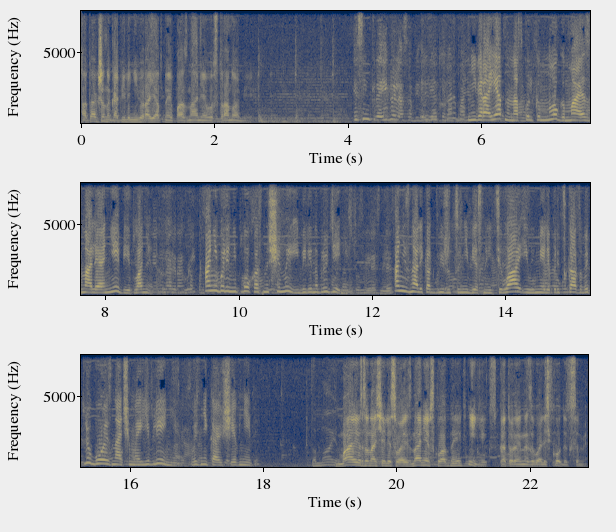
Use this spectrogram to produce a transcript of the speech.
а также накопили невероятные познания в астрономии. Невероятно, насколько много майя знали о небе и планетах. Они были неплохо оснащены и вели наблюдения. Они знали, как движутся небесные тела и умели предсказывать любое значимое явление, возникающее в небе. Майя заносили свои знания в складные книги, которые назывались кодексами.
